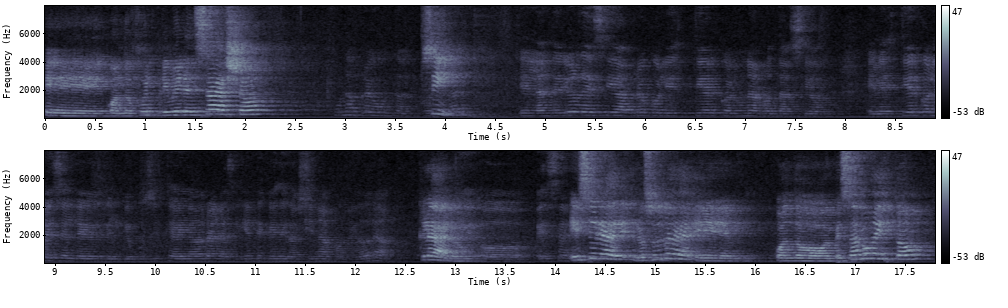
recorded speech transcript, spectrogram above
Eh, cuando fue el primer ensayo. Una pregunta. Sí. En la anterior decía brócoli, estiércol, una rotación. ¿El estiércol es el, que pusiste ahí ahora en la siguiente, que es de gallina ponedora? Claro. Eh, ese... era, nosotros eh, cuando empezamos esto,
